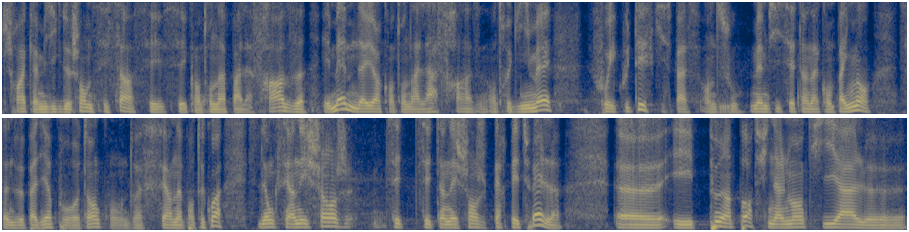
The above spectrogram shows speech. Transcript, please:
je crois que la musique de chambre c'est ça. C'est c'est quand on n'a pas la phrase. Et même d'ailleurs quand on a la phrase entre guillemets faut écouter ce qui se passe en dessous même si c'est un accompagnement. Ça ne veut pas dire pour autant qu'on doit faire n'importe quoi. Donc c'est un échange c'est un échange perpétuel euh, et peu importe finalement qui a le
